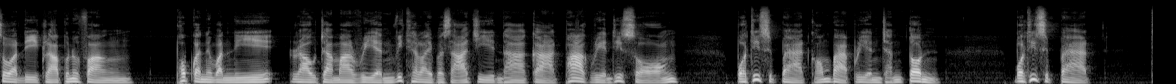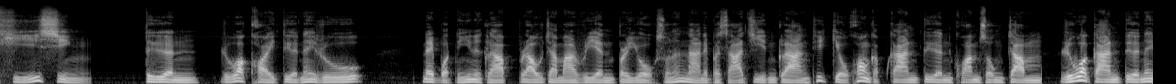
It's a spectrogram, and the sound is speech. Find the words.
สวัสดีครับเพื่อนผู้ฟัง พบกันในวันนี้เราจะมาเรียนวิทยาลัยภาษาจีนทางอากาศภาคเรียนที่สองบทที่ 18 ของแบบเรียนชั้นต้น บทที่ 18 ถีสิงเตือนหรือว่าคอยเตือนให้รู้ ในบทนี้นะครับ เราจะมาเรียนประโยคสนทนาในภาษาจีนกลางที่เกี่ยวข้องกับการเตือนความทรงจำหรือว่าการเตือนให้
